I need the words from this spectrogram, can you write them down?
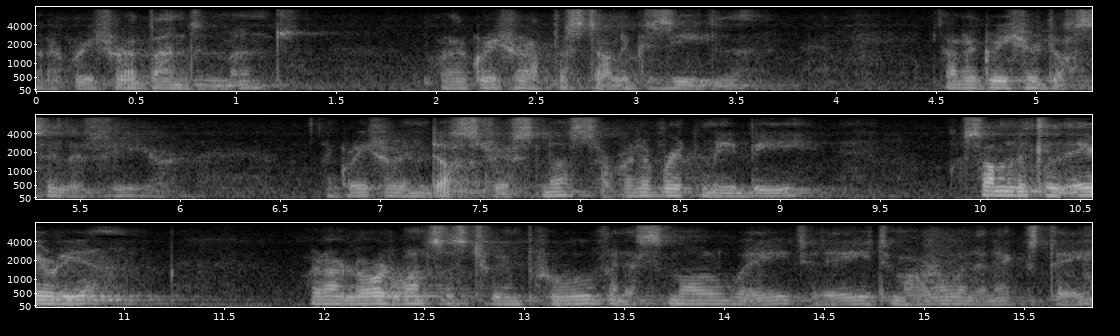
or a greater abandonment, or a greater apostolic zeal, or a greater docility, or a greater industriousness, or whatever it may be, some little area where our Lord wants us to improve in a small way today, tomorrow, and the next day,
